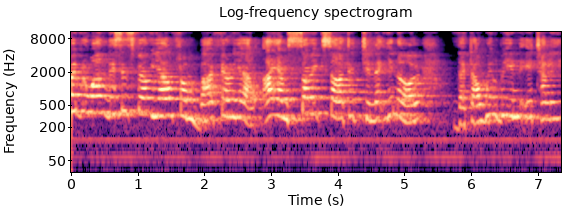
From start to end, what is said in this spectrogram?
everyone, this is Feriel from By Feriel. I am so excited to let you know that I will be in Italy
